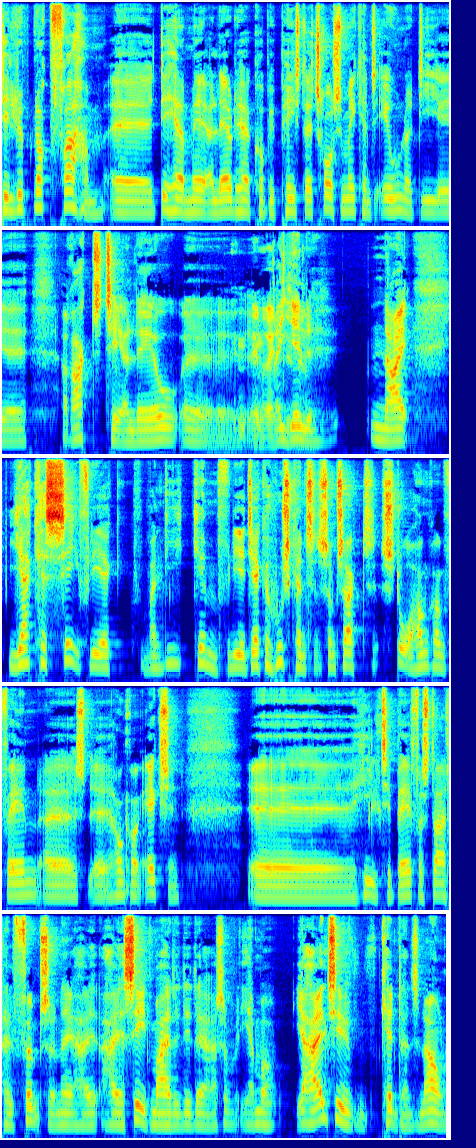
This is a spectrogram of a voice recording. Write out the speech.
det løb nok fra ham, øh, det her med at lave det her copy-paste. Jeg tror simpelthen ikke, hans evner, de øh, er ragt til at lave øh, En- en reelle... Nej, jeg kan se, fordi jeg var lige igennem, fordi at jeg kan huske, han som sagt stor Hongkong-fan af uh, Hongkong Action, øh, helt tilbage fra start 90'erne har, har jeg set meget af det der. Så jeg, må, jeg har altid kendt hans navn,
